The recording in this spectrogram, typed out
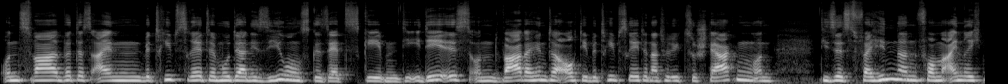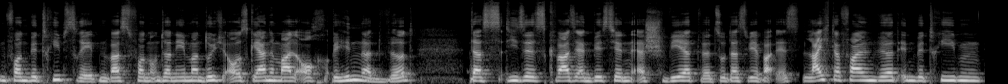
Und zwar wird es ein Betriebsräte-Modernisierungsgesetz geben. Die Idee ist und war dahinter auch, die Betriebsräte natürlich zu stärken und dieses Verhindern vom Einrichten von Betriebsräten, was von Unternehmern durchaus gerne mal auch behindert wird, dass dieses quasi ein bisschen erschwert wird, so dass wir es leichter fallen wird in Betrieben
